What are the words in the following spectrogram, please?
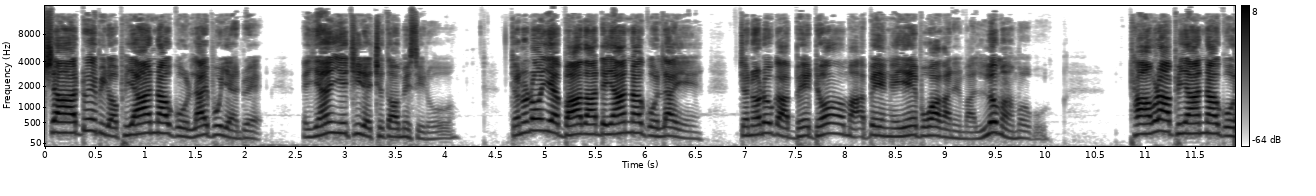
ရှာတွေ့ပြီးတော့ဖရားနောက်ကိုလိုက်ဖို့ရန်အတွက်အရန်ရည်ကြည့်တဲ့ချစ်တော်မိတ်ဆွေတို့ကျွန်တော်တို့ရဲ့ဘာသာတရားနောက်ကိုလိုက်ရင်ကျွန်တော်တို့ကဘယ်တော့မှအပင်ငရဲဘဝကနေမှလွတ်မှာမဟုတ်ဘူးထာဝရဘုရားနောက်ကို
